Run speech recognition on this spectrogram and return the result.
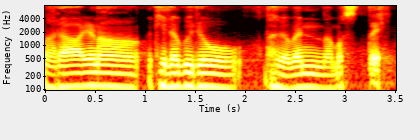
നാരായണ അഖില ഗുരോ ഭഗവൻ നമസ്തേ.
